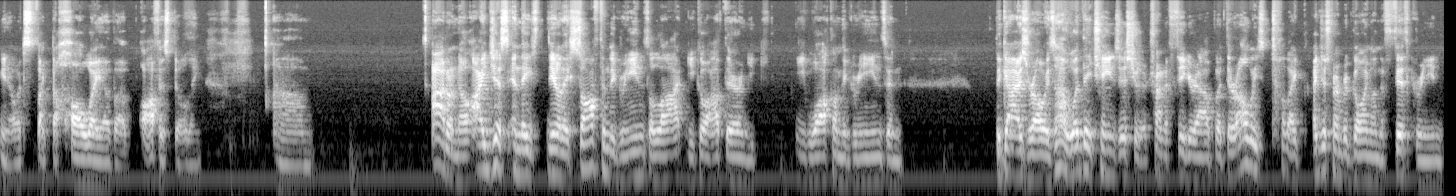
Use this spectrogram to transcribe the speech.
you know it's like the hallway of a office building. Um, I don't know. I just and they you know they soften the greens a lot. You go out there and you you walk on the greens and the guys are always oh what they change this year? They're trying to figure out but they're always t- like i just remember going on the fifth green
